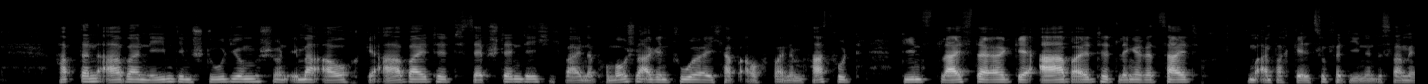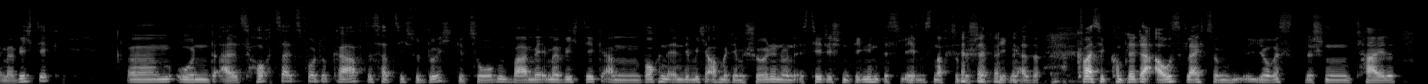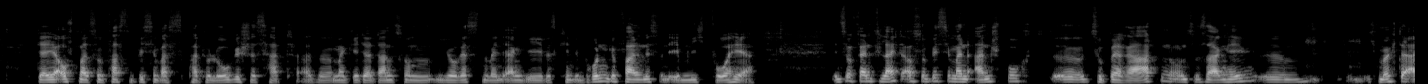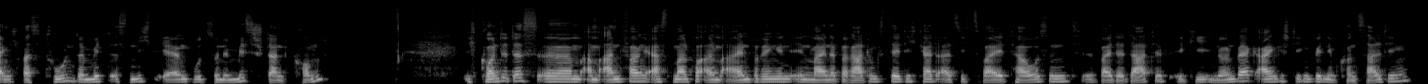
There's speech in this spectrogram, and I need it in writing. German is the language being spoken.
Habe dann aber neben dem Studium schon immer auch gearbeitet, selbstständig. Ich war in einer Promotion-Agentur, ich habe auch bei einem Fastfood-Dienstleister gearbeitet, längere Zeit, um einfach Geld zu verdienen. Das war mir immer wichtig. Ähm, und als Hochzeitsfotograf, das hat sich so durchgezogen, war mir immer wichtig, am Wochenende mich auch mit den schönen und ästhetischen Dingen des Lebens noch zu beschäftigen. Also quasi kompletter Ausgleich zum juristischen Teil, der ja oftmals so fast ein bisschen was Pathologisches hat. Also man geht ja dann zum Juristen, wenn irgendwie das Kind im Brunnen gefallen ist und eben nicht vorher. Insofern vielleicht auch so ein bisschen mein Anspruch äh, zu beraten und zu sagen, hey, äh, ich möchte eigentlich was tun, damit es nicht irgendwo zu einem Missstand kommt. Ich konnte das ähm, am Anfang erstmal vor allem einbringen in meine Beratungstätigkeit, als ich 2000 äh, bei der DATEV EG in Nürnberg eingestiegen bin, im Consulting.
